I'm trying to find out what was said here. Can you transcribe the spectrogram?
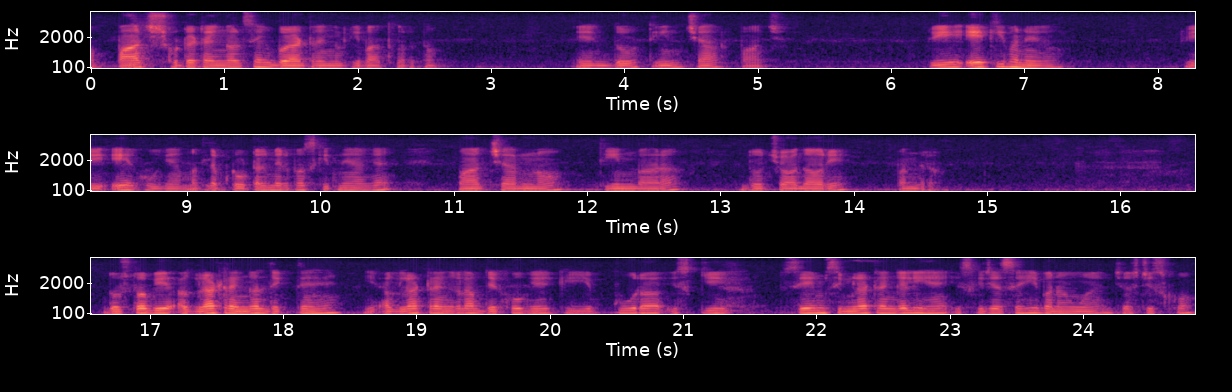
अब पाँच छोटे ट्रायंगल से एक बड़ा ट्रायंगल की बात करता हूँ। एक, दो, तीन, चार, पाँच। तो ये एक ही बनेगा। तो ये एक हो गया। मतलब टोटल मेरे पास कितने आ गए? पाँच, चार, नौ, तीन, बारह, दो, चौदह और ये पंद्रह। दोस्तों, अब ये अगला ट्रायंगल देखते हैं। ये अगला ट्रायंगल आप देखोगे कि ये पूरा इसकी सेम सिमिलर ट्रायंगल ही है। इसके जैसे ही बना हुआ है। जस्ट इसको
